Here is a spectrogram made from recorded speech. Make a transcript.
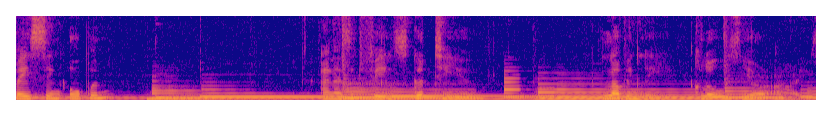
facing open and as it feels good to you, lovingly close your eyes.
